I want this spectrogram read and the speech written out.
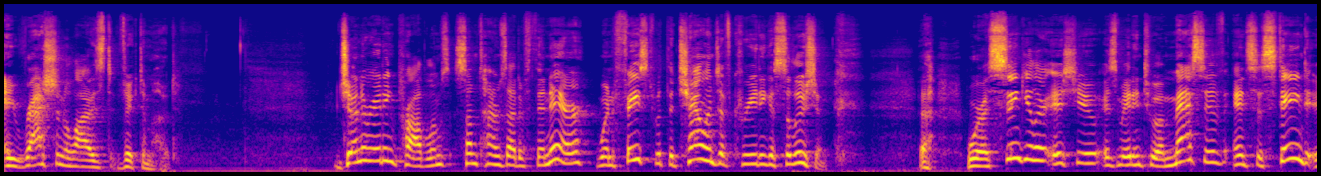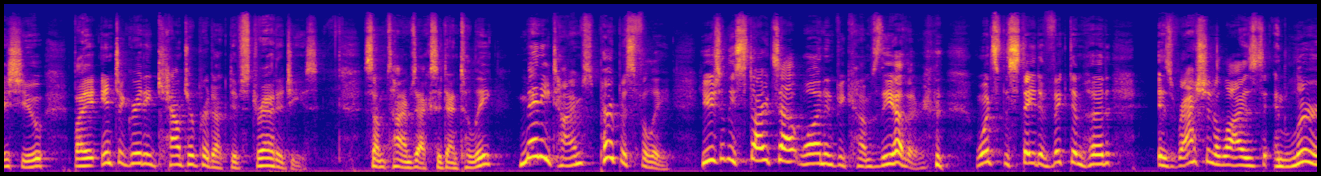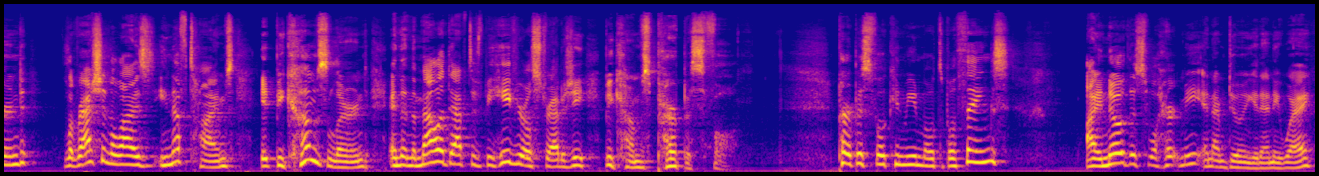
a rationalized victimhood. Generating problems, sometimes out of thin air, when faced with the challenge of creating a solution. Uh, where a singular issue is made into a massive and sustained issue by integrating counterproductive strategies. Sometimes accidentally, many times purposefully. Usually starts out one and becomes the other. Once the state of victimhood is rationalized and learned, rationalized enough times, it becomes learned, and then the maladaptive behavioral strategy becomes purposeful. Purposeful can mean multiple things. I know this will hurt me, and I'm doing it anyway.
